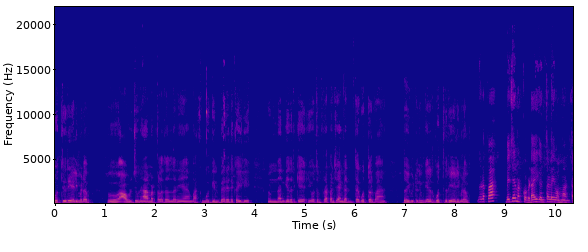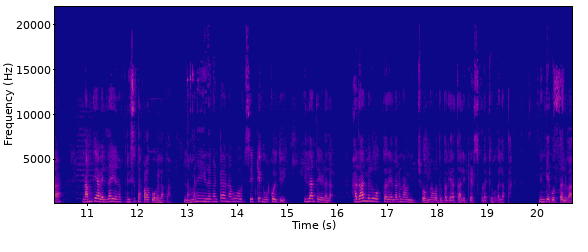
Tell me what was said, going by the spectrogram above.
ಗೊತ್ತಿದ್ರಿ ಹೇಳಿ ಮೇಡಮ್. ಅವಳ ಜೀವನ ಹಾಳು ಮಾಡ್ಕೊಳ್ಳೋದಲ್ಲರಿ ಮಕ್ ಮುಗಿನ ಬೇರೆದೆ ಕೈಲಿ. ನನಗೆ ಅದಕ್ಕೆ ಇವತ್ತಿನ ಪ್ರಪಂಚ ಹೆಂಗಂತ ಗೊತ್ತಲ್ವಾ? ದಯವಿಟ್ಟು ನಿಮ್ಗೆ ಏನಾದ್ರು ಗೊತ್ತಿದ್ರಿ ಹೇಳಿ ಮೇಡಮ್. ನೋಡಪ್ಪ ಬೇಜಾರು ಮಾಡ್ಕೋಬೇಡ ಈಗ ಅಂತಾಳೆ ಅಮ್ಮ ಅಂತ. ನಮಗೆ ಅವೆಲ್ಲ ಏನೋ ತಿಳಿಸಿ ತಗೊಳಕ್ ಹೋಗಲ್ಲಪ್ಪ. ನಮ್ಮನೆ ಇರೋ ಗಂಟ ನಾವು ಅವ್ರ ಸೇಫ್ಟಿಯಾಗಿ ನೋಡ್ಕೊಳ್ತೀವಿ. ಇಲ್ಲ ಅಂತ ಹೇಳಲ್ಲ. ಅದಾದ್ಮೇಲೆ ಹೋಗ್ತಾರೆ ಅಂದಾಗ ನಾವು ನಿಜವಾಗ್ಲೂ ಅದ್ರ ಬಗ್ಗೆ ತಲೆ ಕೆಡ್ಸ್ಕೊಳಕ್ಕೆ ಹೋಗಲ್ಲಪ್ಪ. ನಿಮಗೆ ಗೊತ್ತಲ್ವಾ?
